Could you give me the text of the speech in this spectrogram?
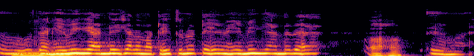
ඔව් දැන් හෙමින් යන්නේ කියලා මට හිතුණට එහෙම හෙමින් යන්න බෑ. අහහ. එහෙමයි.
